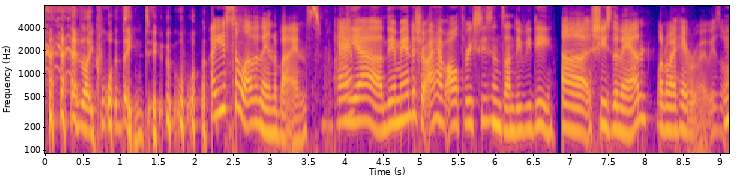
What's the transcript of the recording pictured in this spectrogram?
like what they do. I used to love Amanda Bynes. Okay. yeah, the Amanda Show. I have all three seasons on DVD. Uh, she's the man. One of my favorite movies of all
